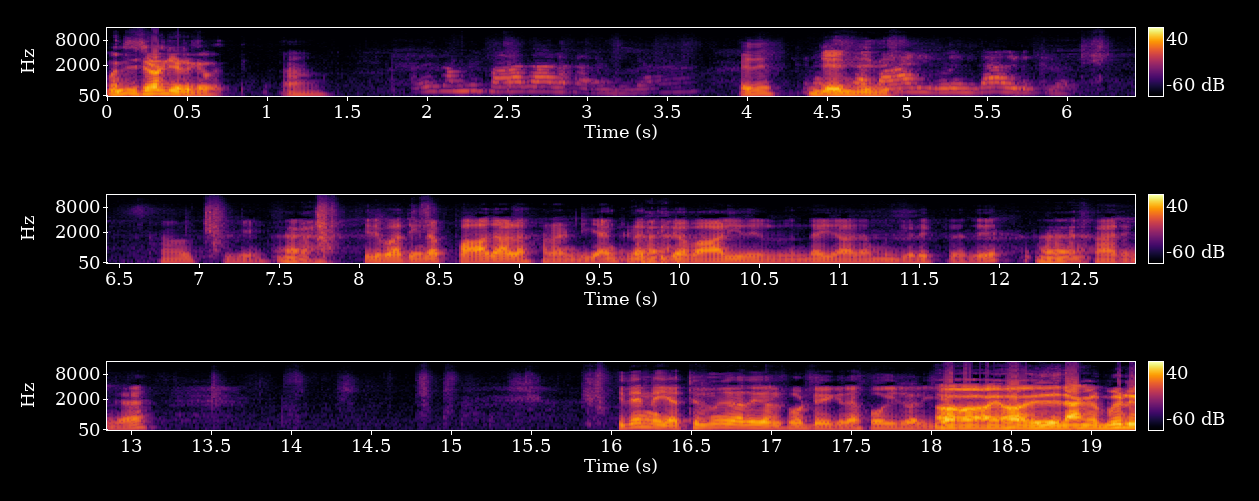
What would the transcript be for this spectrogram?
வந்து சுரண்டி எடுக்கிறது. எது? எடுக்கிறது. ஓகே இது பார்த்தீங்கன்னா பாதாள கரண்டியா கிணத்துக்க வாளியர்கள் இருந்தால் இதாக தான் முந்தி எடுக்கிறது. பாருங்க. இது என்னய்யா திருநீரதைகள் போட்டு வைக்கிறா கோயில் வழி இது நாங்கள் வீடு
